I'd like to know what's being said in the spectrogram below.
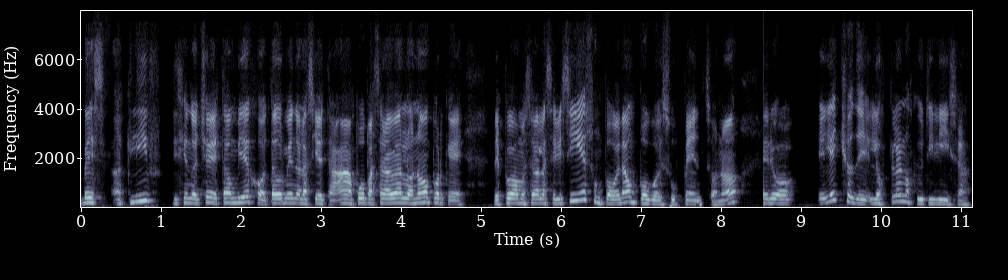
ves a Cliff diciendo, che, está un viejo, está durmiendo la siesta. Ah, puedo pasar a verlo, no, porque después vamos a ver la serie. Sí, es un poco, da un poco de suspenso, ¿no? Pero el hecho de los planos que utiliza,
